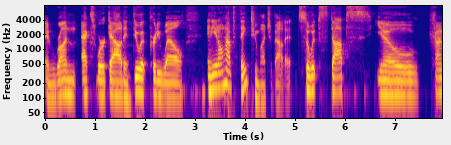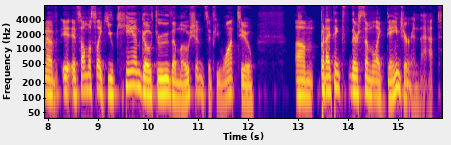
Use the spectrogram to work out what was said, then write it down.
and run x workout and do it pretty well. And you don't have to think too much about it. So it stops you know kind of it, it's almost like you can go through the motions if you want to um, but I think there's some like danger in that.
